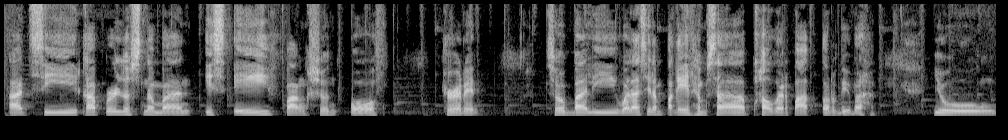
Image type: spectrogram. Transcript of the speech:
At si copper loss naman is a function of current. So bali wala silang pakialam sa power factor, 'di ba? Yung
